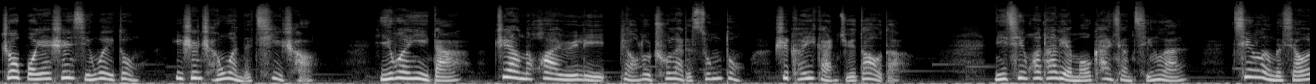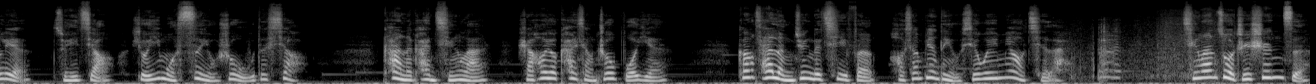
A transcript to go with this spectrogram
周伯言身形未动，一身沉稳的气场，一问一答。这样的话语里表露出来的松动是可以感觉到的。倪清欢他脸眸看向秦岚，清冷的小脸，嘴角有一抹似有若无的笑，看了看秦岚，然后又看向周伯言。刚才冷峻的气氛好像变得有些微妙起来。秦岚坐直身子，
